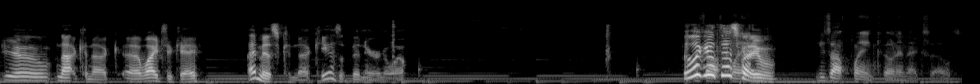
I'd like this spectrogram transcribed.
You know, not Canuck. Uh, Y2K. I miss Canuck. He hasn't been here in a while. But look He's at it this off way. He's off playing Conan Exiles.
